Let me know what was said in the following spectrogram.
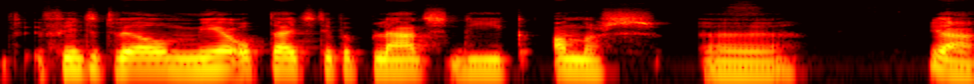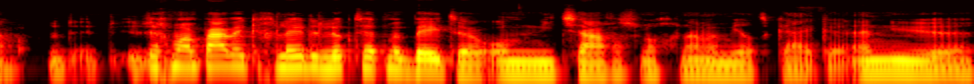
vindt het wel meer op tijdstippen plaats die ik anders. Uh, ja, zeg maar een paar weken geleden lukte het me beter om niet s'avonds nog naar mijn mail te kijken. En nu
